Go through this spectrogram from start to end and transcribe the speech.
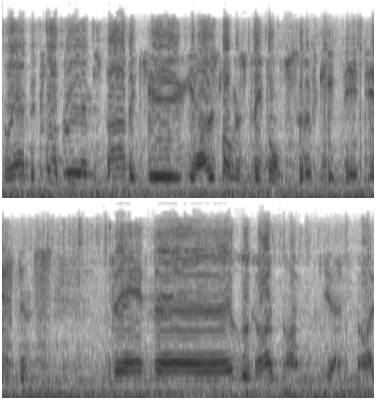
Around the club rooms, barbecue, you know, as long as people sort of keep their distance, then, uh, look, I, I, yeah, I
